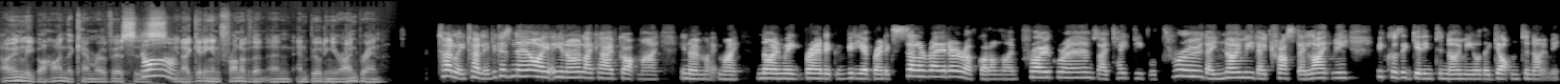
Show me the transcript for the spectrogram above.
only behind the camera versus, oh. you know, getting in front of it and, and building your own brand? Totally, totally. Because now I, you know, like I've got my, you know, my, my nine week brand video brand accelerator. I've got online programs. I take people through. They know me, they trust, they like me because they're getting to know me or they've gotten to know me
